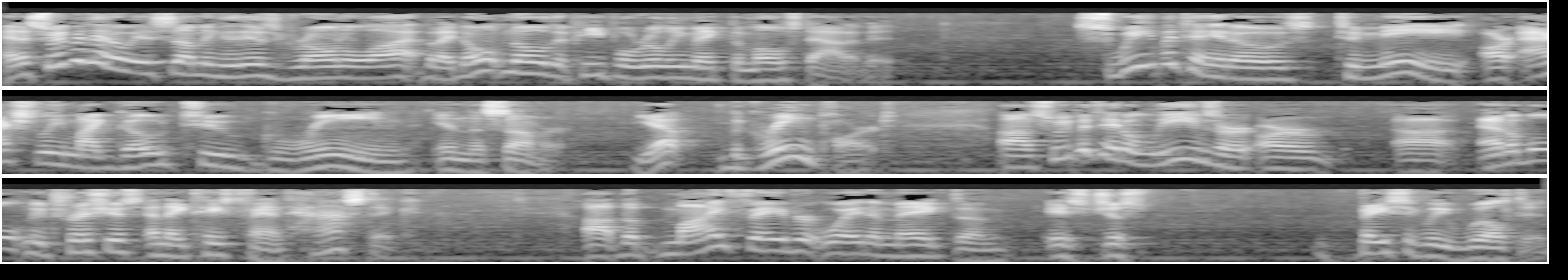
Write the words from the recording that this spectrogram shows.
And a sweet potato is something that is grown a lot, but I don't know that people really make the most out of it. Sweet potatoes, to me, are actually my go-to green in the summer. Yep, the green part. Uh, sweet potato leaves are, are uh, edible, nutritious, and they taste fantastic. Uh, the, my favorite way to make them is just basically wilted.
